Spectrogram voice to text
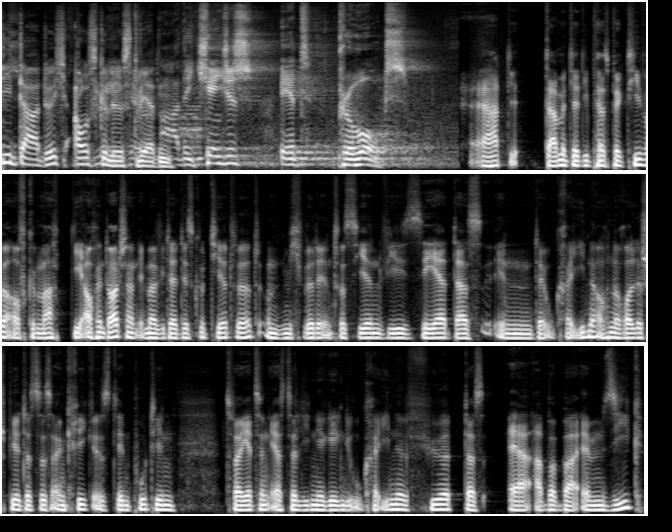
die dadurch ausgelöst werden. Er hat damit ja die Perspektive aufgemacht, die auch in Deutschland immer wieder diskutiert wird. Und mich würde interessieren, wie sehr das in der Ukraine auch eine Rolle spielt, dass das ein Krieg ist, den Putin zwar jetzt in erster Linie gegen die Ukraine führt, dass er aber bei einem Sieg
